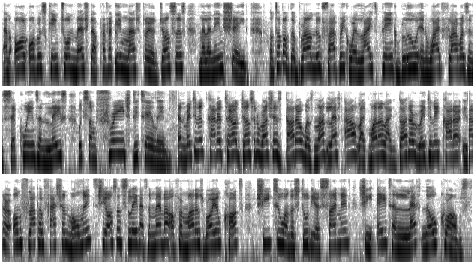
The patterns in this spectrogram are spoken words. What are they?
and all over skin tone mesh that perfectly matched Toya Johnson's melanin shade. On top of the brown nude fabric were light pink, blue, and white flowers and sequins and lace with some fringe detailing. And Reginae Carter, Toya Johnson Rushing's daughter, was not left out like mother like daughter. Reginae Carter is had her own flapper fashion moment. She also slayed as a member of her mother's royal court. She too understood the assignment. She ate and left no crumbs.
